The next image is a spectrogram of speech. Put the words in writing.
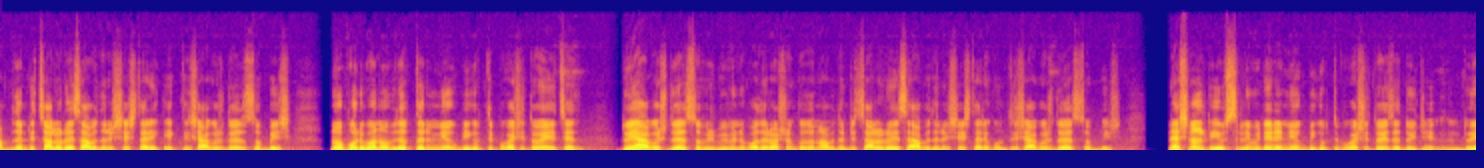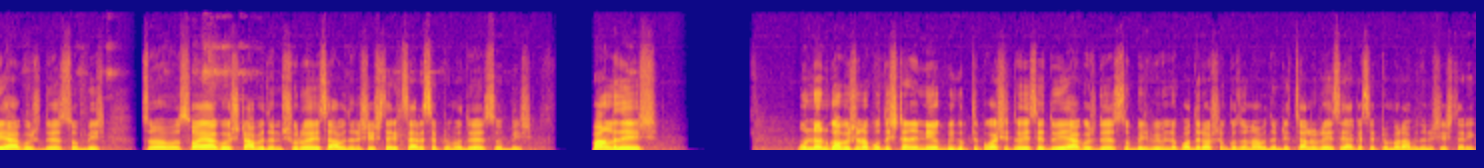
আবেদনটি চালু রয়েছে আবেদনের শেষ তারিখ একত্রিশে আগস্ট দু হাজার চব্বিশ। নৌ পরিবহন অধিদপ্তরের নিয়োগ বিজ্ঞপ্তি প্রকাশিত হয়েছে দুই আগস্ট দু হাজার চব্বিশ, বিভিন্ন পদের অসংখ্যজন আবেদনটি চালু রয়েছে আবেদনের শেষ তারিখ উনত্রিশে আগস্ট দু হাজার চব্বিশ। ন্যাশনাল টিউবস লিমিটেডের নিয়োগ বিজ্ঞপ্তি প্রকাশিত হয়েছে দুইটি, দুই আগস্ট দু হাজার চব্বিশ। ছয় আগস্ট আবেদন শুরু হয়েছে, আবেদনের শেষ তারিখ চার সেপ্টেম্বর দু হাজার চব্বিশ। বাংলাদেশ উন্নয়ন গবেষণা প্রতিষ্ঠানের নিয়োগ বিজ্ঞপ্তি প্রকাশিত হয়েছে দুই আগস্ট দু হাজার চব্বিশ বিভিন্ন পদের অসংখ্য জন আবেদনটি চালু রয়েছে একই সেপ্টেম্বর আবেদনের শেষ তারিখ।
